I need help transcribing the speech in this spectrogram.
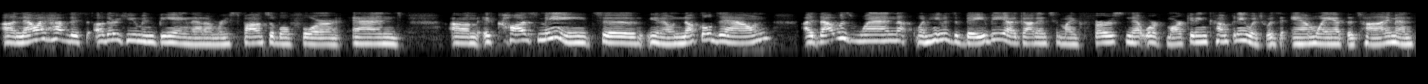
Uh, now I have this other human being that I'm responsible for, and um, it caused me to, you know, knuckle down. I, that was when, when he was a baby, I got into my first network marketing company, which was Amway at the time. And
